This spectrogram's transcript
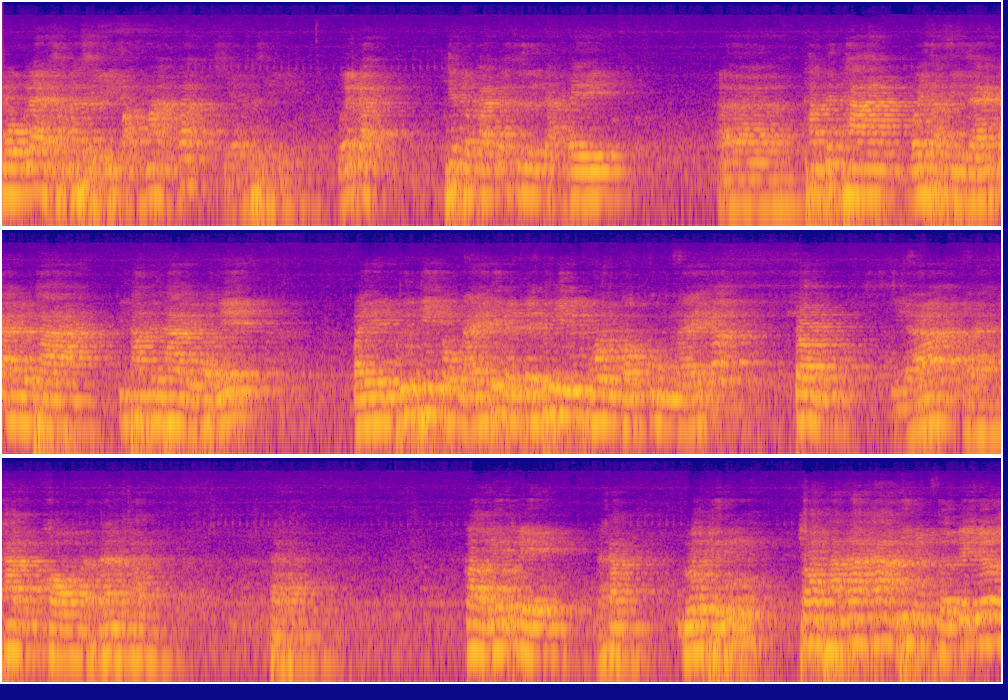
พวกแร่สังกะสีฝั่งมากก็เสียภาษีเหมือนกับเช่นเดียวกันก็คือจากไป ทำเส้นทางบริษัทสีแสงการโยธาที่ทำเส้นทางอยู่ตอนนี้ ไปพื้นที่ตรงไหนที่เป็นเป็นพื้นที่ริมพลของกลุ่มไหนก็ต้องเสียอะไรค่าครองแบบนั้นนะครับนะครับก็เลี้ยงตัวเองนะครับรวมถึงช่องทางหน้าข้ามที่มันเกิดได้เยอะ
